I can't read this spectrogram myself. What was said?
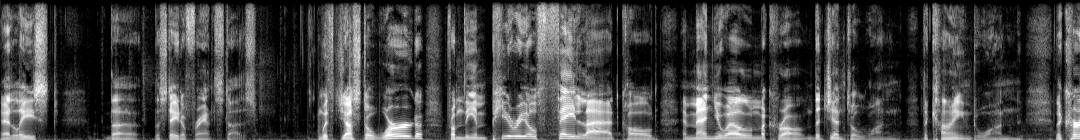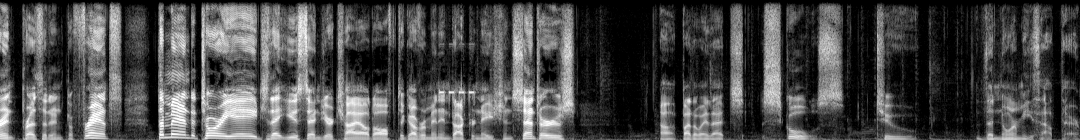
At least the the state of France does with just a word from the imperial fey lad called Emmanuel Macron, the gentle one, the kind one, the current president of France, the mandatory age that you send your child off to government indoctrination centers. Uh, by the way, that's schools to the normies out there,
